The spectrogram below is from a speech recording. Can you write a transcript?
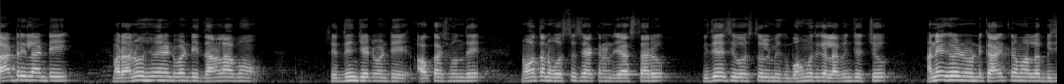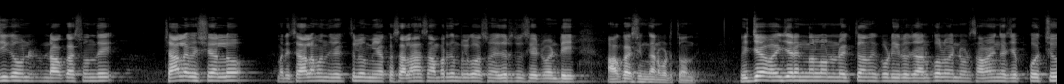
లాటరీ లాంటి మరి అనూహ్యమైనటువంటి ధనలాభం సిద్ధించేటువంటి అవకాశం ఉంది. నూతన వస్తు సేకరణ చేస్తారు. విదేశీ వస్తువులు మీకు బహుమతిగా లభించవచ్చు అనేకమైనటువంటి కార్యక్రమాల్లో బిజీగా ఉన్నటువంటి అవకాశం ఉంది. చాలా విషయాల్లో మరి చాలామంది వ్యక్తులు మీ యొక్క సలహా సంప్రదింపుల కోసం ఎదురు చూసేటువంటి అవకాశం కనబడుతోంది. విద్యా వైద్య రంగంలో ఉన్న వ్యక్తులందరికీ కూడా ఈరోజు అనుకూలమైనటువంటి సమయంగా చెప్పుకోవచ్చు.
